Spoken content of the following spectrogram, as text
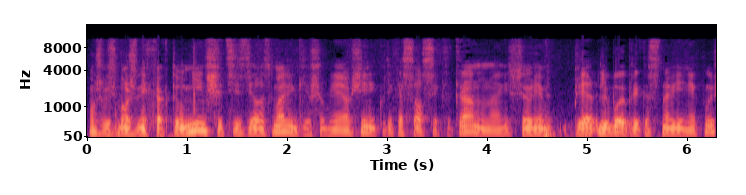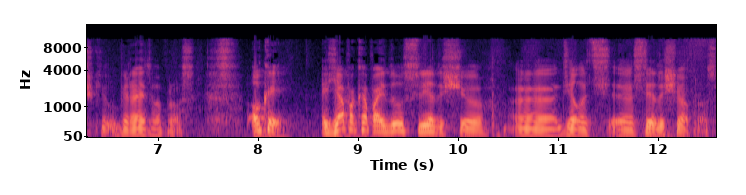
Может быть, можно их как-то уменьшить и сделать маленькие, чтобы я вообще не прикасался к экрану, но они все время, любое прикосновение к мышке убирает вопрос. Окей, я пока пойду следующую, э, делать э, следующий вопрос.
